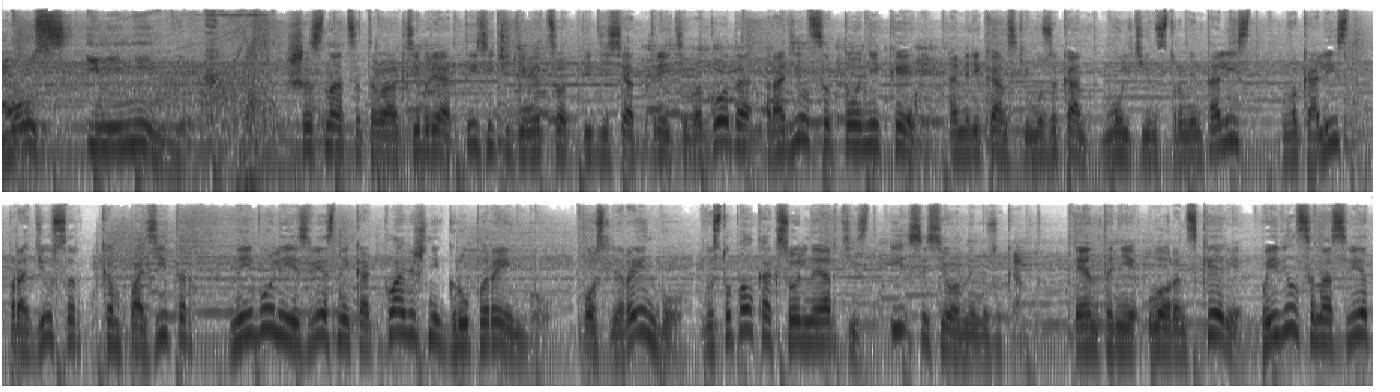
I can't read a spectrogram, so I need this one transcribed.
Мус-именинник. 16 октября 1953 года родился Тони Керри, американский музыкант-мультиинструменталист, вокалист, продюсер, композитор, наиболее известный как клавишник группы Rainbow. После Rainbow выступал как сольный артист и сессионный музыкант. Энтони Лоренс Керри появился на свет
